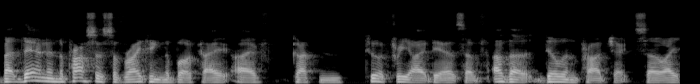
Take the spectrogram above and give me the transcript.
but then in the process of writing the book, I, I've gotten two or three ideas of other Dylan projects. So I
